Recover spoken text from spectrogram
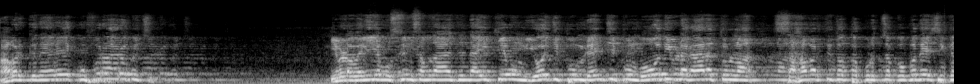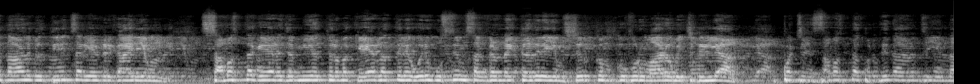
അവർക്ക് നേരെ കുഫർ ആരോപിച്ചു. ഇവിടെ വലിയ മുസ്ലിം സമുദായത്തിന്റെ ഐക്യവും യോജിപ്പും രഞ്ജിപ്പും മോദിയുടെ കാലത്തുള്ള സഹവർത്തിത്വത്തെ കുറിച്ചൊക്കെ ഉപദേശിക്കുന്ന ആളുകൾ തിരിച്ചറിയേണ്ട ഒരു കാര്യം സമസ്ത കേരള ജമ്മിയത്തിലും കേരളത്തിലെ ഒരു മുസ്ലിം സംഘടനയ്ക്കെതിരെയും ഷിർക്കും കുഫറും ആരോപിച്ചിട്ടില്ല. പക്ഷേ സമസ്ത പ്രതിദാനം ചെയ്യുന്ന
